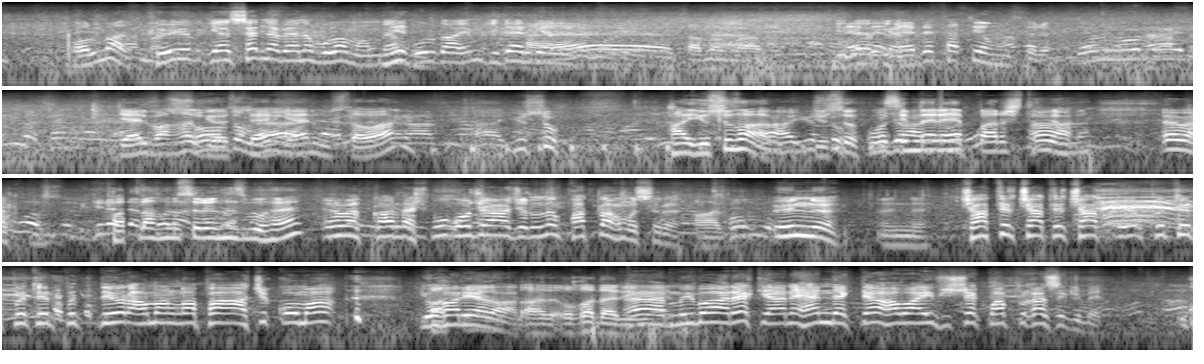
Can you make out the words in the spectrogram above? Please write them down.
Olmaz mı? Köyü gelsen de beni bulamam. Ben Niye? buradayım. Gider gelirim oraya. He, tamam abi. Gider Nerede, gel. nerede satıyorsun mısırı? Demin oradaydım da sen... Gel bakar Sordum, göster he. gel Mustafa. Ha, Yusuf. Ha Yusuf abi. Ha, Yusuf. Yusuf. İsimleri hep karıştırıyorum Ha. ben. Evet. Patlak mısırınız bu he? Evet kardeş bu Koca Ağacılı'nın patlak mısırı. Abi Ünlü. önde. Çatır çatır çatlıyor, pıtır pıtır pıtlıyor. Aman kapağı açık koma yukarıya doğru. Hadi, o kadar iyi. He, yani. mübarek yani Hendek'te havai fişek fabrikası gibi.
